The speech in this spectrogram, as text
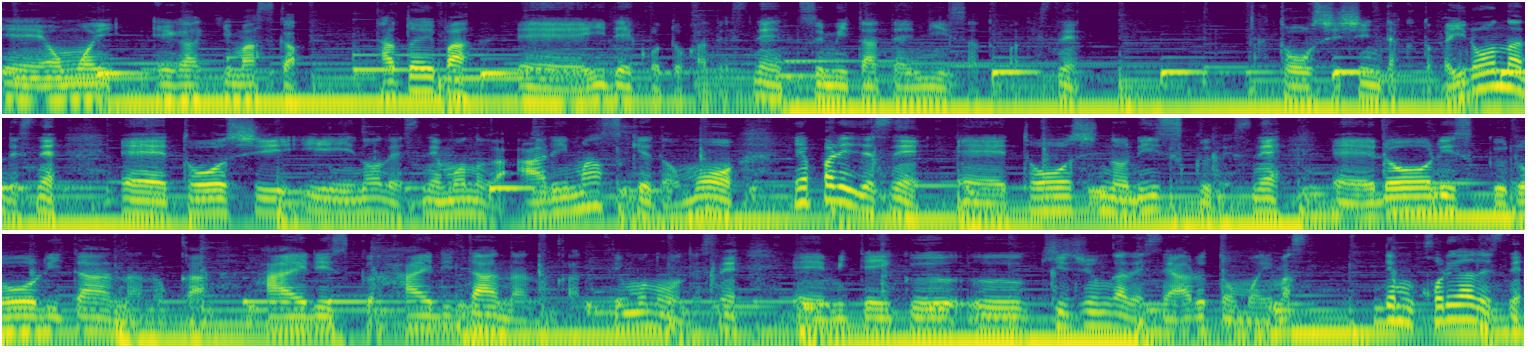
えー、思い描きますか？例えば、えー、イデコとかですね、積立 NISA とかですね、投資信託とかいろんなですね、えー、投資のですね、ものがありますけども、やっぱりですね、えー、投資のリスクですね、えー、ローリスク、ローリターンなのか、ハイリスク、ハイリターンなのかっていうものをですね、え見ていく基準がですね、あると思います。でもこれはですね、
